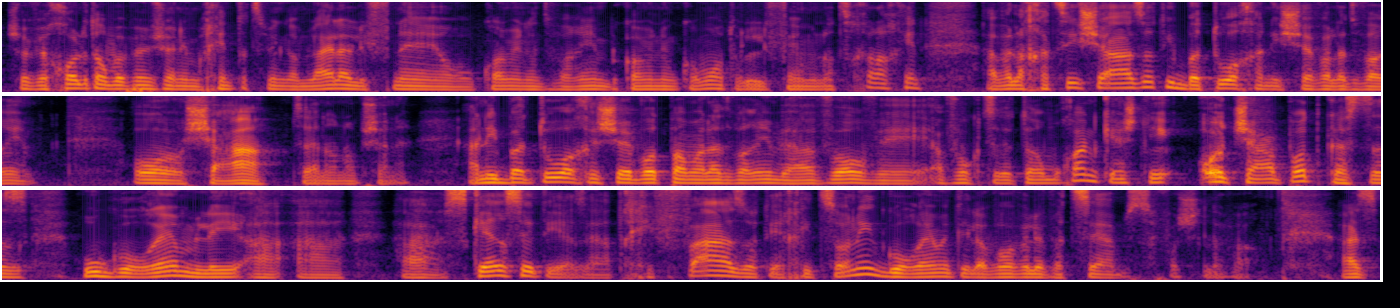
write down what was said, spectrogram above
עכשיו, יכול להיות הרבה פעמים שאני מכין את עצמי גם לילה לפני, או כל מיני דברים בכל מיני מקומות, או לפעמים אני לא צריך להכין, אבל החצי שעה הזאת, בטוח אני אשב על הדברים. או שעה, בסדר, לא משנה. אני בטוח אשב עוד פעם על הדברים ואעבור, ואעבור קצת יותר מוכן, כי יש לי עוד שעה פודקאסט, אז הוא גורם לי, הסקרסיטי הזה, הדחיפה הזאת, החיצונית, גורמת לי לבוא ולבצע בסופו של דבר. אז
